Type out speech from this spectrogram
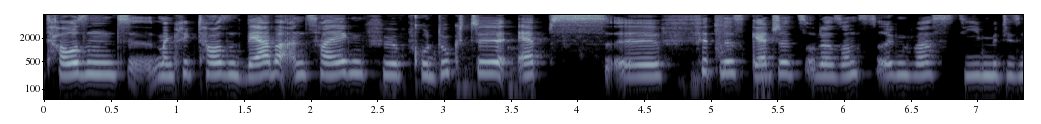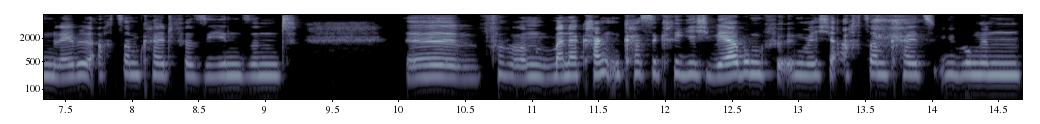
tausend, man kriegt tausend Werbeanzeigen für Produkte, Apps, äh, Fitness-Gadgets oder sonst irgendwas, die mit diesem Label Achtsamkeit versehen sind. Äh, von meiner Krankenkasse kriege ich Werbung für irgendwelche Achtsamkeitsübungen.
